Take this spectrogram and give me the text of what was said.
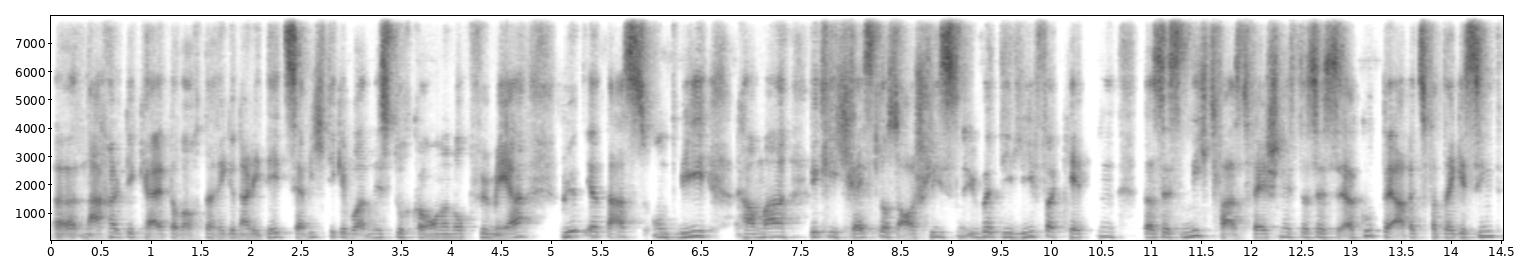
Nachhaltigkeit, aber auch der Regionalität sehr wichtig geworden ist durch Corona noch viel mehr. Spürt ihr das und wie kann man wirklich restlos ausschließen über die Lieferketten, dass es nicht Fast Fashion ist, dass es äh, gute Arbeitsverträge sind?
